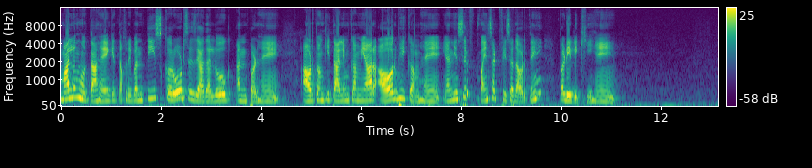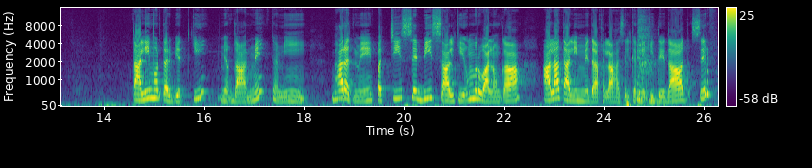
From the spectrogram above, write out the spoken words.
معلوم ہوتا ہے کہ تقریباً تیس کروڑ سے زیادہ لوگ ان پڑھ ہیں۔ عورتوں کی تعلیم کا معیار اور بھی کم ہے یعنی صرف پینسٹھ فیصد عورتیں پڑھی لکھی ہیں۔ تعلیم اور تربیت کی مقدار میں کمی۔ بھارت میں پچیس سے بیس سال کی عمر والوں کا اعلیٰ تعلیم میں داخلہ حاصل کرنے کی تعداد صرف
